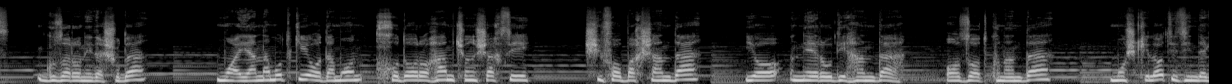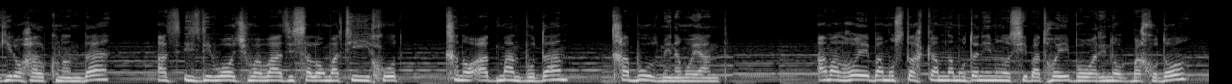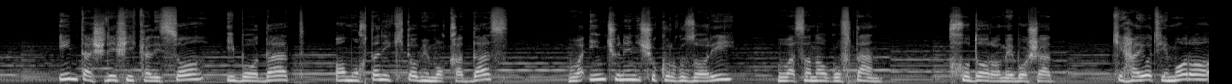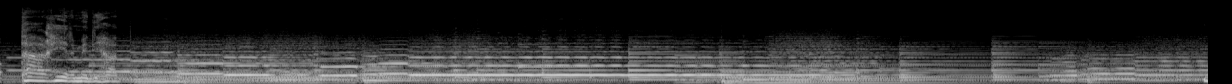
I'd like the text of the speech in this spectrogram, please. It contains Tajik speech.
гузаронида шуда муайян намуд ки одамон худоро ҳамчун шахси шифобахшанда ё нерӯдиҳанда озодкунанда мушкилоти зиндагиро ҳал кунанда аз издивоҷ ва ваъзи саломатии худ қаноатманд будан қабул менамоянд. Амалҳое ба мустаҳкам намудани муносибатҳои боваринок ба худо ин ташрифи калисо ибодат омӯхтани китоби муқаддас ва инчунин шукргузорӣ ва сано гуфтан худоро мебошад ки ҳаёти моро тағйир медиҳад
